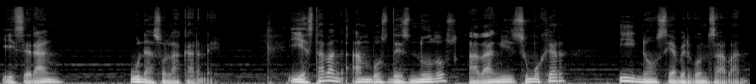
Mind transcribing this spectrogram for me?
y serán una sola carne. Y estaban ambos desnudos, Adán y su mujer, y no se avergonzaban.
